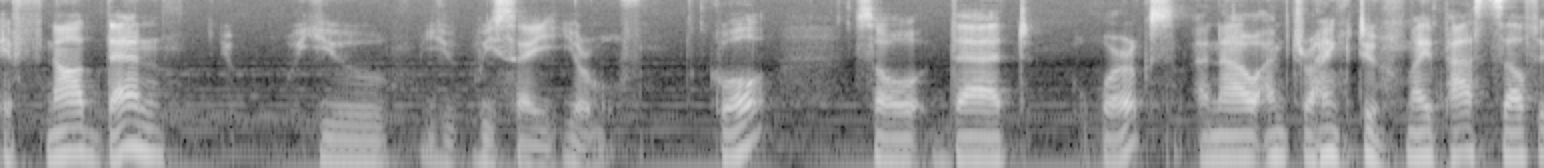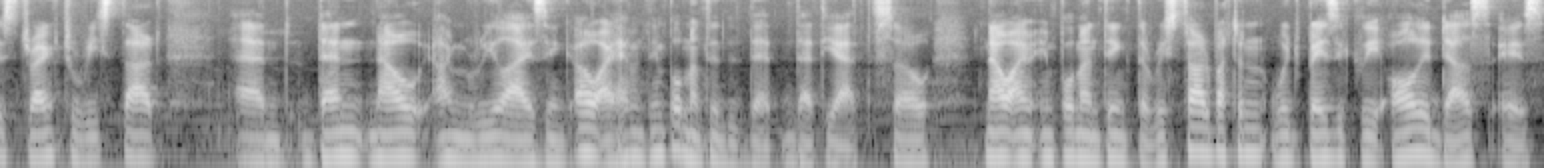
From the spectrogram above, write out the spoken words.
if not, then you, you we say your move. Cool. So that works. And now I'm trying to, my past self is trying to restart. And then now I'm realizing, oh, I haven't implemented that, that yet. So now I'm implementing the restart button, which basically all it does is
